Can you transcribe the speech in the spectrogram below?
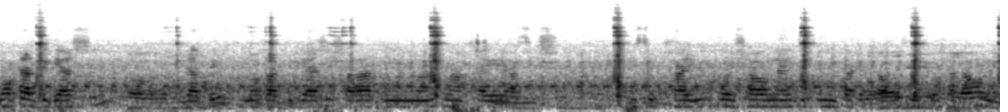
নটার দিকে আসি রাতে নটার দিকে আসি সারা দিন মাস না খাইয়ে আসি। কিছু খাইনি পয়সাও নেই কিনি কাটে খাব সেই পয়সাটাও নেই।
